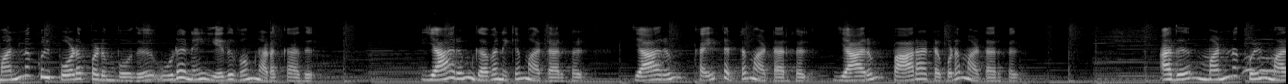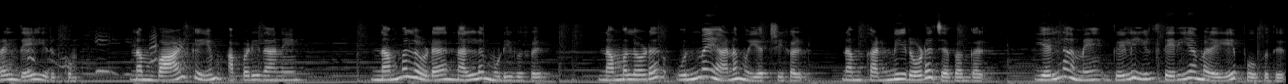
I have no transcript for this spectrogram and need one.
மண்ணுக்குள் போடப்படும் போது உடனே எதுவும் நடக்காது. யாரும் கவனிக்க மாட்டார்கள். யாரும் கைத்தட்ட மாட்டார்கள் யாரும் பாராட்டக்கூட மாட்டார்கள். அது மண்ணுக்குள் மறைந்தே இருக்கும். நம் வாழ்க்கையும் அப்படிதானே? நம்மளோட நல்ல முடிவுகள் நம்மளோட உண்மையான முயற்சிகள் நம் கண்ணீரோட ஜெபங்கள் எல்லாமே வெளியில் தெரியாமலேயே போகுது.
